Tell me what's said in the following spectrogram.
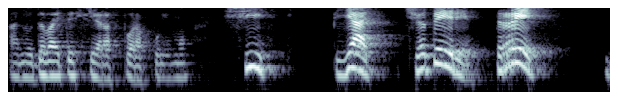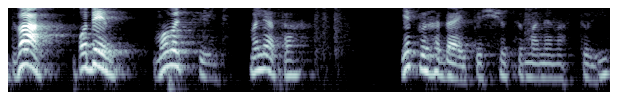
А ну, давайте ще раз порахуємо. Шість, п'ять, чотири, три, два, один. Молодці. Малята, як ви гадаєте, що це в мене на столі?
